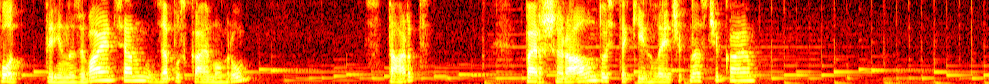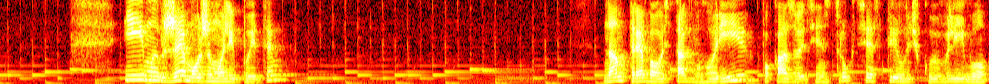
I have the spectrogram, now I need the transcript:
Pottery називається. Запускаємо гру. Старт. Перший раунд, ось такий глечик нас чекає. І ми вже можемо ліпити. Нам треба ось так вгорі, показується інструкція, стрілочкою вліво,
